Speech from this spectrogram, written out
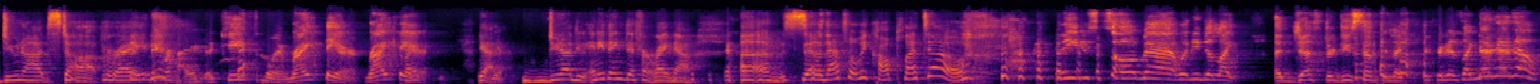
do not stop, right? right. Keep going right there, right there. Right? Yeah. yeah. Do not do anything different right now. um, so that's what we call plateau. He's so mad when he did like adjust or do something like different. It's like, no, no, no.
